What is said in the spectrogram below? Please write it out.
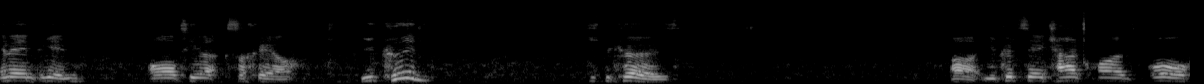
And then again all tia sahel. You could just because uh, you could say child quads oh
